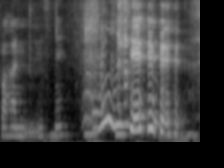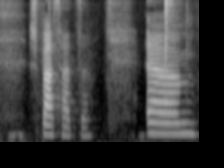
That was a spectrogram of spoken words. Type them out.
vorhanden ist, ne? Spaß hat sie. Ähm,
